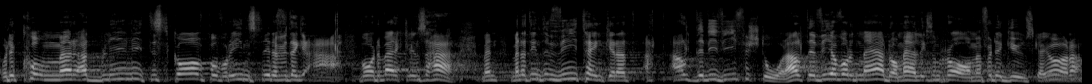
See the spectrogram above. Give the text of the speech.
Och det kommer att bli lite skav på vår insida. För vi tänker, ah, var det verkligen så här? Men, men att inte vi tänker att, att allt det vi, vi förstår, allt det vi har varit med om är liksom ramen för det Gud ska göra.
